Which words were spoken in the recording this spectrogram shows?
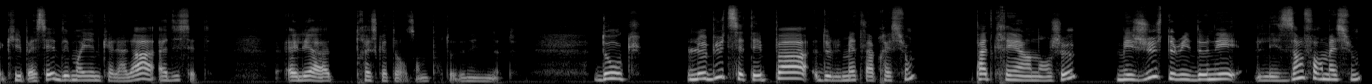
euh, qui est passé des moyennes qu'elle a là à 17. Elle est à 13-14 ans, pour te donner une note. Donc, le but, c'était pas de lui mettre la pression, pas de créer un enjeu, mais juste de lui donner les informations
